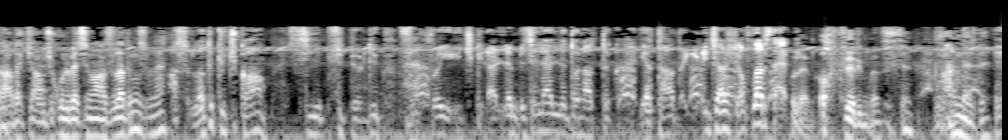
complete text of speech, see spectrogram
Dağdaki avcı kulübesini hazırladınız mı lan? Hazırladık küçük ağam. Silip süpürdük. Sofrayı içkilerle mezelerle donattık. Yatağa da yeni çarşaflar serdik. Ulan aferin lan size. Burhan nerede? E,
